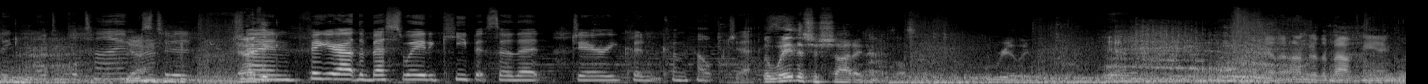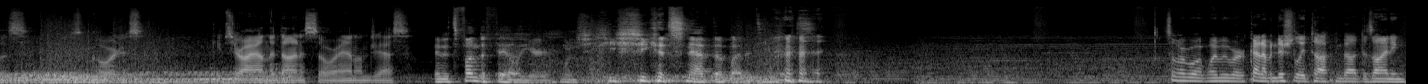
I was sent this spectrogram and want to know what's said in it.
think, multiple times Yeah. to try I think- and figure out the best way to keep it so that Gerry couldn't come help Jess. The way this is shot, I think, is also really, really Yeah, the under the balcony angle is, is gorgeous. Keeps your eye on the dinosaur and on Jess. And it's fun to fail here when she she gets snapped up by the T So remember when we were kind of initially talking about designing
